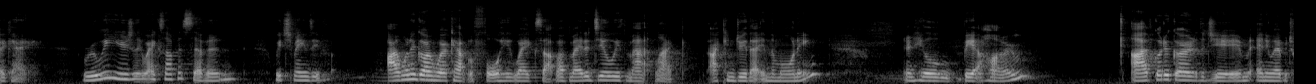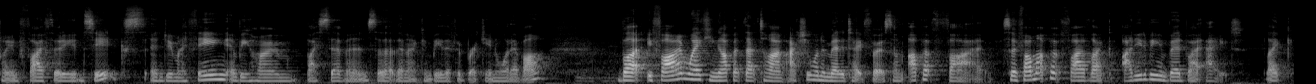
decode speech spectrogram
okay, Rui usually wakes up at seven, which means if I want to go and work out before he wakes up, I've made a deal with Matt, like I can do that in the morning and he'll be at home. I've got to go to the gym anywhere between 5.30 and 6 and do my thing and be home by 7 so that then I can be there for brekkie and whatever. But if I'm waking up at that time, I actually want to meditate first. I'm up at 5. So if I'm up at 5, like I need to be in bed by 8. Like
